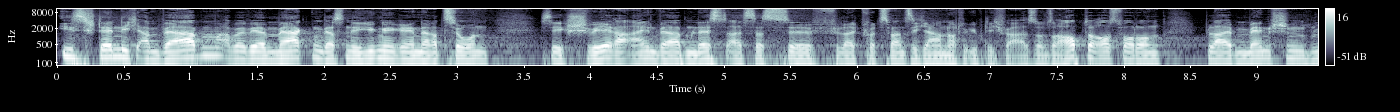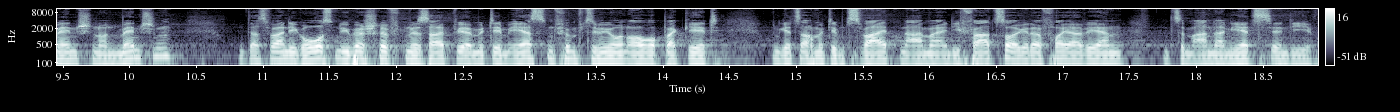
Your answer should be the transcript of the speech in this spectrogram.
ist ständig am Werben, aber wir merken, dass eine jüngere Generation sich schwerer einwerben lässt, als das äh, vielleicht vor 20 Jahren noch üblich war. Also unsere Hauptherausforderung bleiben Menschen, Menschen und Menschen. Das waren die großen Überschriften, weshalb wir mit dem ersten 15 Millionen Euro Paket und jetzt auch mit dem zweiten einmal in die Fahrzeuge der Feuerwehren und zum anderen jetzt in die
